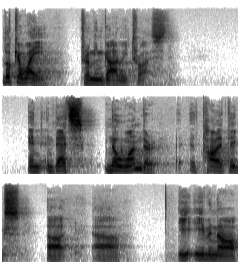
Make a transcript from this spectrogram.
look away from in God we trust. And, and that's no wonder uh, politics, uh, uh, even uh,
